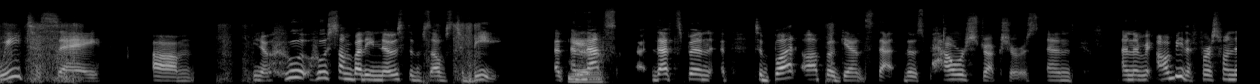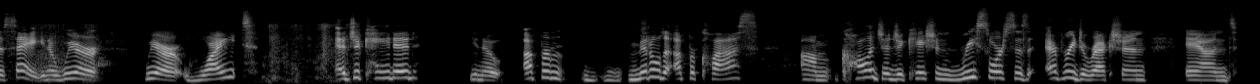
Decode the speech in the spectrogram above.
we to say um you know who who somebody knows themselves to be? And, and that's that's been to butt up against that those power structures. And and I mean, I'll be the first one to say you know we are we are white educated you know upper middle to upper class um, college education resources every direction and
